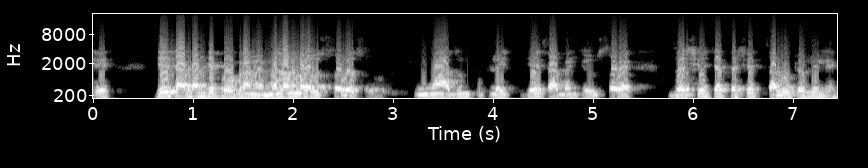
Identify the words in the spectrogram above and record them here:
जे जे साहेबांचे प्रोग्राम आहे मलंगळ उत्सव असो किंवा अजून कुठले जे साहेबांचे उत्सव आहे जसेच्या तसेच चालू ठेवलेले आहे.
